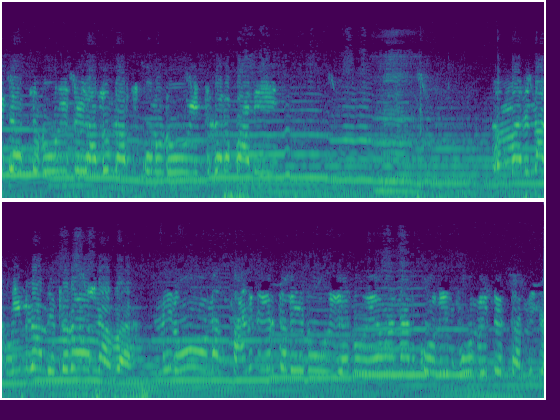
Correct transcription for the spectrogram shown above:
ఇటు వచ్చుడు ఇటు అల్లు నడుచుకునుడు ఇంటికల పని. మరి నాకు అయింది కానీ ఎట్లా రావాలి అవ్వ? నేను నాకు పని తీర్చలేదు ఇక నువ్వు ఏమన్నా అనుకో నేను ఫోన్ పెట్టేస్తాను ఇక.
